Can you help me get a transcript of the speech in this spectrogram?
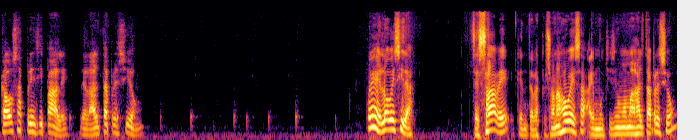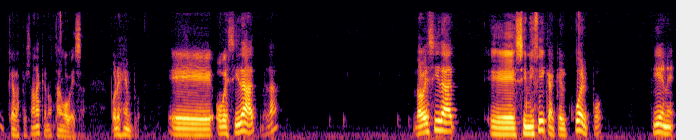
causas principales de la alta presión, pues es la obesidad. Se sabe que entre las personas obesas hay muchísimo más alta presión que las personas que no están obesas. Por ejemplo, eh, obesidad, ¿verdad? La obesidad eh, significa que el cuerpo tiene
